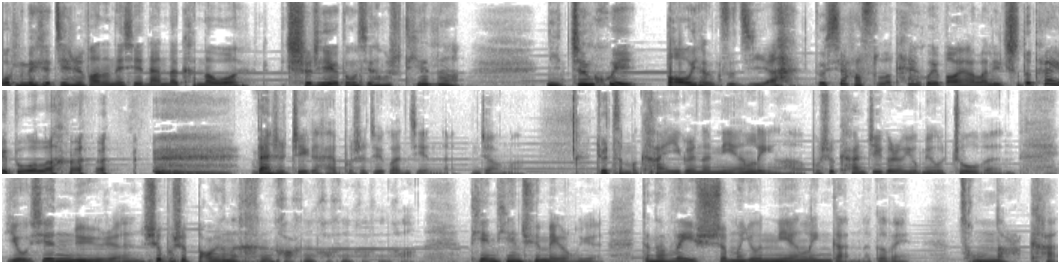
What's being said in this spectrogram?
我们那些健身房的那些男的看到我吃这些东西，他们说：“天哪，你真会保养自己啊！”都吓死了，太会保养了，你吃的太多了。但是这个还不是最关键的，你知道吗？就怎么看一个人的年龄哈，不是看这个人有没有皱纹。有些女人是不是保养的很好很好很好很好，天天去美容院，但她为什么有年龄感呢？各位，从哪儿看？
